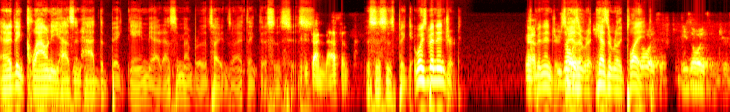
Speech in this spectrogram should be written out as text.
and I think Clowney hasn't had the big game yet as a member of the Titans, and I think this is his. He's done nothing. this is his big game. Well, he's been injured. Yeah. He's been injured, He's so he hasn't always re- he hasn't really He's played. always injured. He's always injured.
